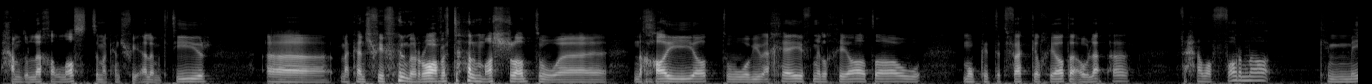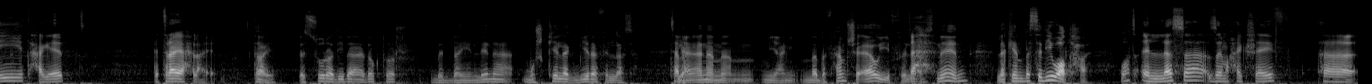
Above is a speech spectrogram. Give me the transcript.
الحمد لله خلصت ما كانش فيه ألم كتير. آه ما كانش فيه فيلم الرعب بتاع المشرط ونخيط وبيبقى خايف من الخياطة وممكن تتفك الخياطة أو لأ. فإحنا وفرنا كمية حاجات بتريح العيال. طيب الصورة دي بقى يا دكتور بتبين لنا مشكلة كبيرة في اللثه تمام. يعني أنا ما يعني ما بفهمش قوي في الأسنان لكن بس دي واضحة. اللثة زي ما حضرتك شايف آه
